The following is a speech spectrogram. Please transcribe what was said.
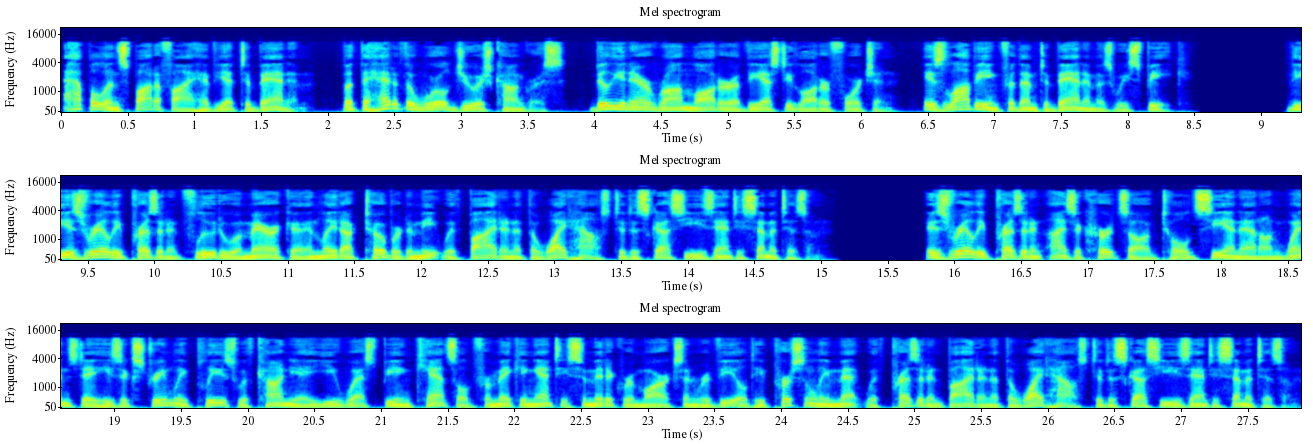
Apple and Spotify have yet to ban him, but the head of the World Jewish Congress, billionaire Ron Lauder of the Estee Lauder fortune, is lobbying for them to ban him as we speak. The Israeli president flew to America in late October to meet with Biden at the White House to discuss Ye's anti Semitism. Israeli President Isaac Herzog told CNN on Wednesday he's extremely pleased with Kanye Ye West being cancelled for making anti Semitic remarks and revealed he personally met with President Biden at the White House to discuss Ye's anti Semitism.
